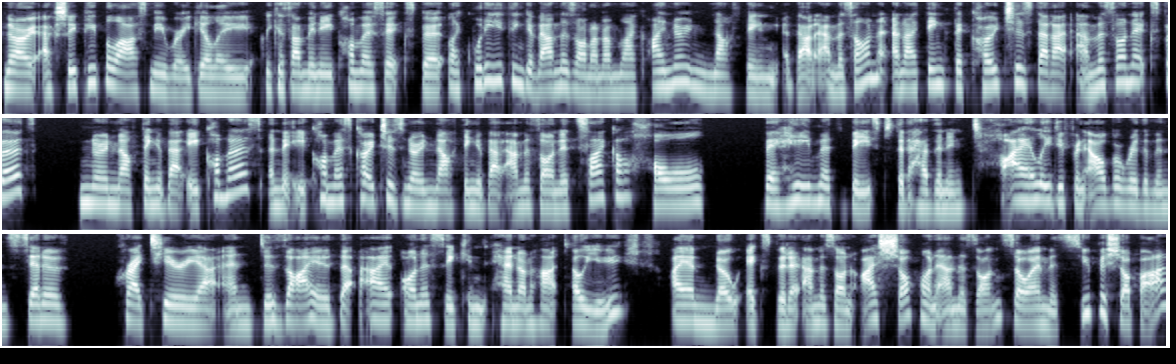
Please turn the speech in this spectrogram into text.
No, actually, people ask me regularly because I'm an e commerce expert, like, what do you think of Amazon? And I'm like, I know nothing about Amazon. And I think the coaches that are Amazon experts know nothing about e commerce, and the e commerce coaches know nothing about Amazon. It's like a whole behemoth beast that has an entirely different algorithm and set of criteria and desires that I honestly can hand on heart tell you. I am no expert at Amazon. I shop on Amazon. So I'm a super shopper,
